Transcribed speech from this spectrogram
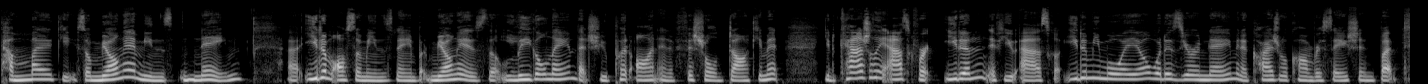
단말기. So 명예 means name. Uh, 이름 also means name, but 명예 is the legal name that you put on an official document. You'd casually ask for 이름 if you ask 이름이 뭐예요? What is your name in a casual conversation? But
